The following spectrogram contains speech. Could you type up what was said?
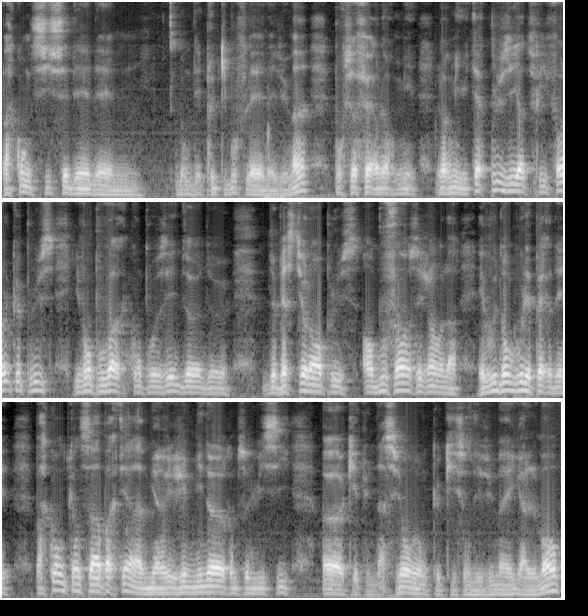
Par contre, si c'est des, donc des trucs qui bouffent les, humains, pour se faire leur, leur militaire, plus il y a de free folk, plus ils vont pouvoir composer de, de, bestioles en plus, en bouffant ces gens-là. Et vous donc vous les perdez. Par contre, quand ça appartient à un, régime mineur comme celui-ci, euh, qui est une nation, donc qui sont des humains également,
